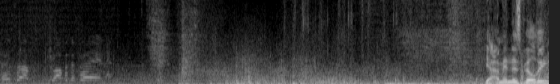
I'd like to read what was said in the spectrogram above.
Heads up. Dropping the plane. Yeah, I'm in this building.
